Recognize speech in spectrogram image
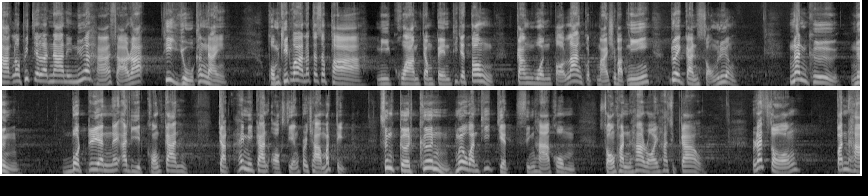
หากเราพิจารณาในเนื้อหาสาระที่อยู่ข้างใน ผมคิดว่ารัฐสภามีความจำเป็นที่จะต้องกังวลต่อร่างกฎหมายฉบับนี้ด้วยกันสองเรื่อง นั่นคือ 1. บทเรียนในอดีตของการจัดให้มีการออกเสียงประชามติ ซึ่งเกิดขึ้นเมื่อวันที่ 7 สิงหาคม 2559 และ 2. ปัญหา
